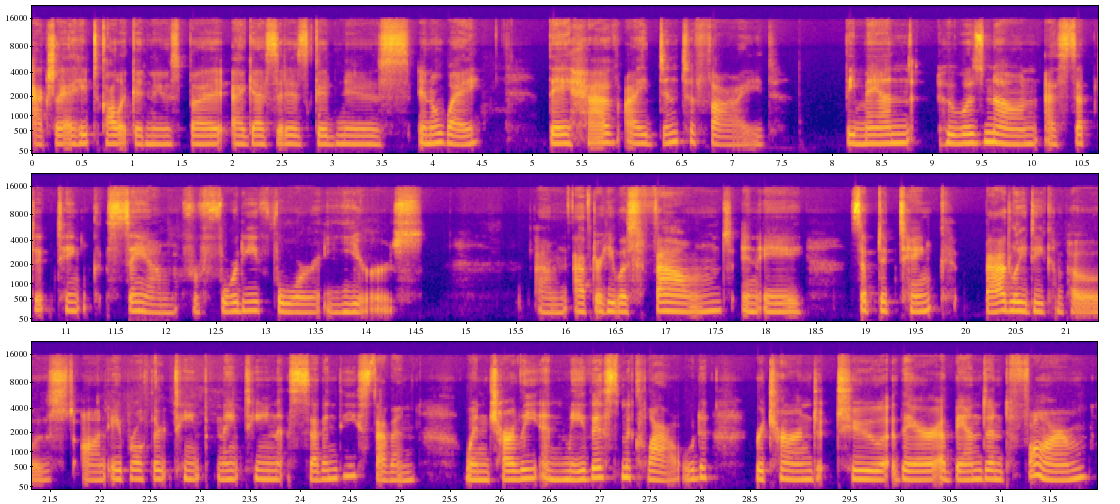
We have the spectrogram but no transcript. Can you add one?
Actually, I hate to call it good news, but I guess it is good news in a way. They have identified the man who was known as Septic Tank Sam for 44 years um, after he was found in a septic tank, badly decomposed, on April 13th, 1977, when Charlie and Mavis McLeod returned to their abandoned farm,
